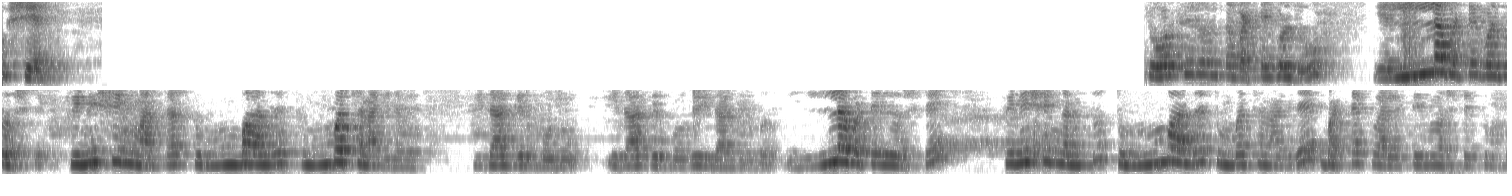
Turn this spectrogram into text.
ಖುಷಿ ಆಯಿತು. ತೋರಿಸಿರೋಂಥ ಬಟ್ಟೆಗಳದ್ದು ಎಲ್ಲ ಬಟ್ಟೆಗಳದ್ದು ಅಷ್ಟೇ. ಫಿನಿಶಿಂಗ್ ಮಾತ್ರ ತುಂಬ ಅಂದರೆ ತುಂಬ ಚೆನ್ನಾಗಿದ್ದಾವೆ ಇದಾಗಿರ್ಬೋದು ಇದಾಗಿರ್ಬೋದು ಇದಾಗಿರ್ಬೋದು. ಎಲ್ಲ ಬಟ್ಟೆಗೂ ಅಷ್ಟೇ. ಫಿನಿಶಿಂಗ್ ಅಂತೂ ತುಂಬ ಅಂದರೆ ತುಂಬ ಚೆನ್ನಾಗಿದೆ. ಬಟ್ಟೆ ಕ್ವಾಲಿಟಿನೂ ಅಷ್ಟೇ ತುಂಬ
